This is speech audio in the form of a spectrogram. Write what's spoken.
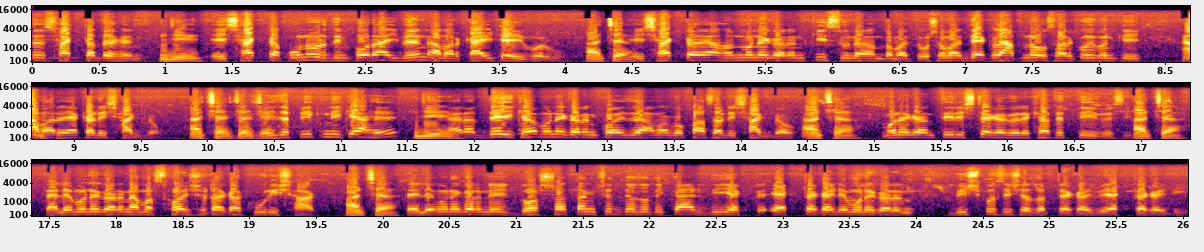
যে শাকটা দেখেন এই শাকটা পনেরো দিন পর আইবেন আমার কাইটাই পড়ব। আচ্ছা। এই শাকটা এখন মনে করেন কিছু না তো ও সময় দেখলে আপনিও স্যার কইবেন কি আমার একাডি শাক দাও। আচ্ছা আচ্ছা আচ্ছা। এই যে পিকনিকে আহে। এরা দেখা মনে করেন কয় যে আমাকে পাঁচাটি শাক দাও। আচ্ছা। মনে করেন তিরিশ টাকা করে খেতে তেই বেশি। আচ্ছা। তাহলে মনে করেন আমার ছয়শো টাকা কুড়ি শাক। আচ্ছা। তাহলে মনে করেন এই দশ শতাংশ দিয়ে যদি কাঠ দিই একটা এক টাকায় মনে করেন বিশ পঁচিশ হাজার টাকা এক টাকায় দিই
